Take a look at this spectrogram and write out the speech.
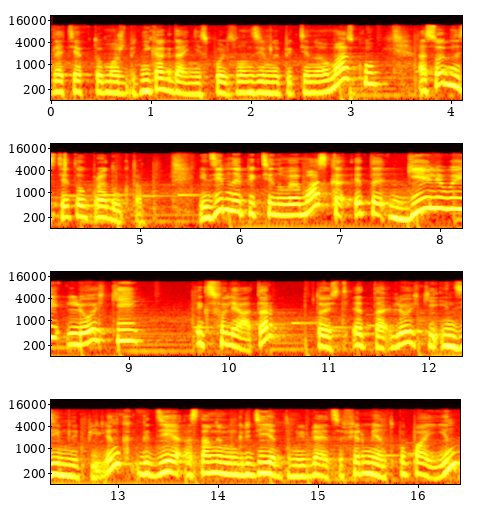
для тех, кто, может быть, никогда не использовал энзимную пектиновую маску, особенности этого продукта. Энзимная пектиновая маска – это гелевый легкий эксфолиатор, то есть это легкий энзимный пилинг, где основным ингредиентом является фермент папаин,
